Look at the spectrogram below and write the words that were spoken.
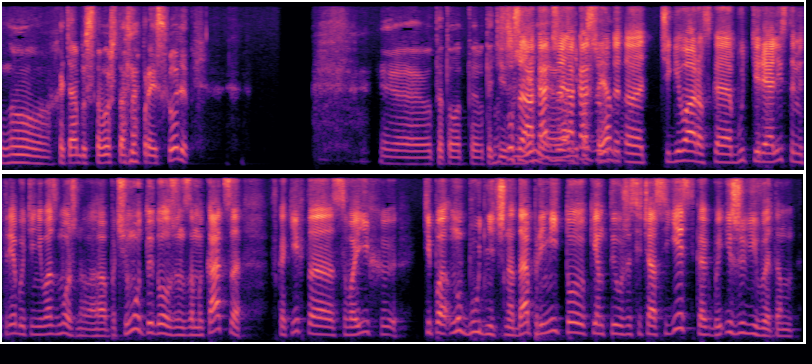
Ну, хотя бы с того, что она происходит. Э, вот это вот, вот эти ну, слушай, а как же, а как постоянно... же вот это чегеваровское «будьте реалистами, требуйте невозможного». А почему ты должен замыкаться в каких-то своих, э, типа, ну, буднично, да, прими то, кем ты уже сейчас есть, как бы, и живи в этом.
